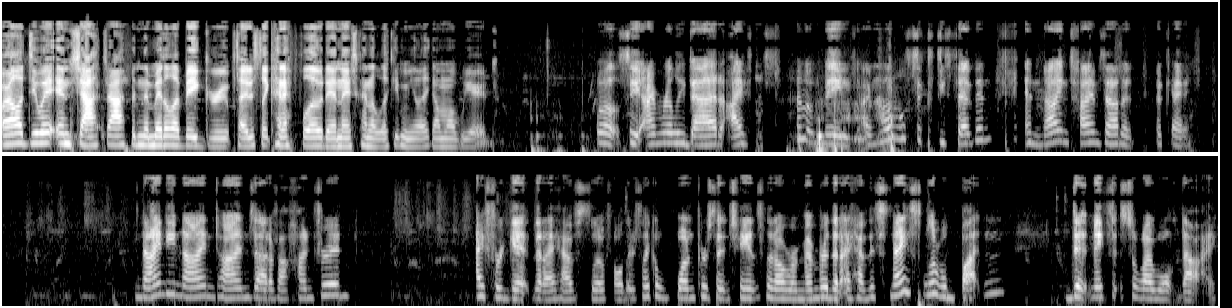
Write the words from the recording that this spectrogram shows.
Or I'll do it in Shattrath in the middle of big groups. I just like kind of float in. They just kind of look at me like I'm all weird. Well, see, I'm really bad. I, I'm a mage. I'm level 67, and nine times out of okay, 99 times out of 100, I forget that I have slow fall. There's like a one percent chance that I'll remember that I have this nice little button that makes it so I won't die.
